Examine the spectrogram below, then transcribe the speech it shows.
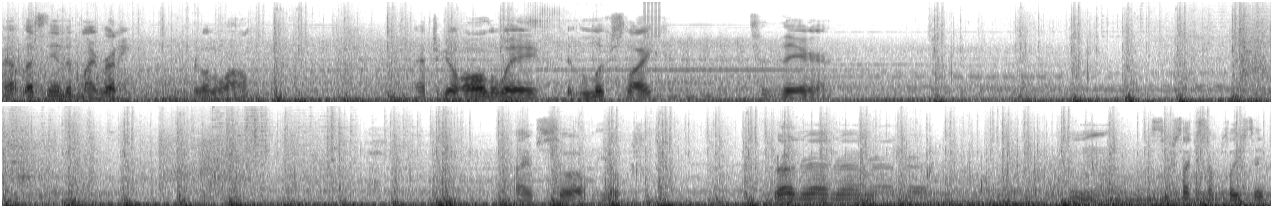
Well, that's the end of my running for a little while. I have to go all the way, it looks like, to there. I am so out in the open. Run, run, run, run, run. Hmm. This looks like some place they'd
